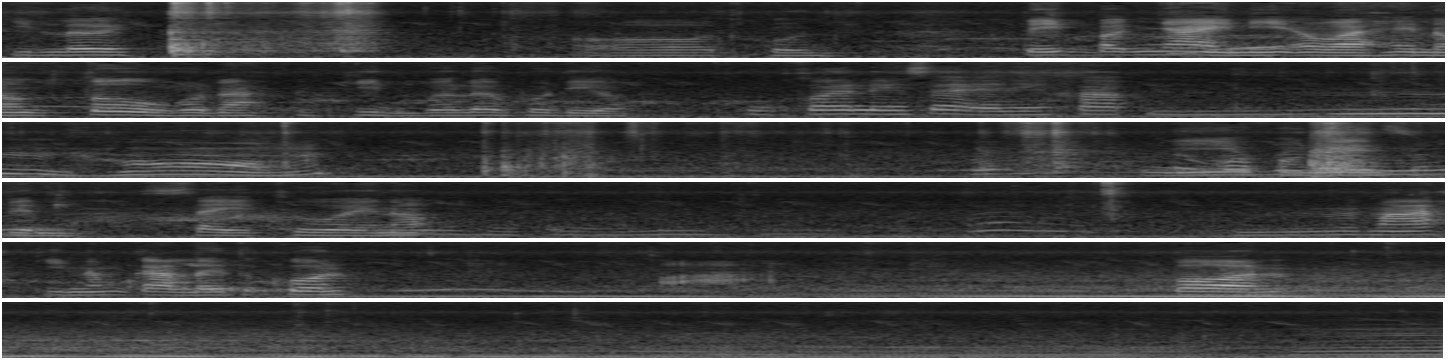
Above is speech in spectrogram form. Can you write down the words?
กินเลยอ๋อทุกคนติ๊บบางใหญ่นี้เอาไว้ให้น้องตู่คนนะกินไปเลยผู้เดียวก้อยในใส่อันนี้ครับอืมหอม นี่ของเล่นจะเป็นใส่ถ้วยเนาะอืมมากินน้ำกันเลยทุกคนก่อนอืม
